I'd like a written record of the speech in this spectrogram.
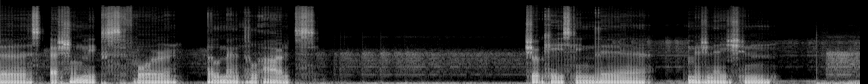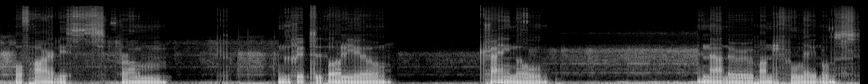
a special mix for elemental arts, showcasing the imagination of artists from Encrypted Audio, Triangle, and other wonderful labels.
